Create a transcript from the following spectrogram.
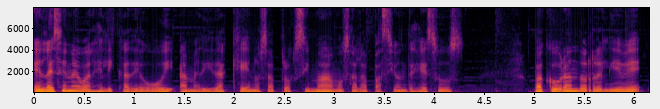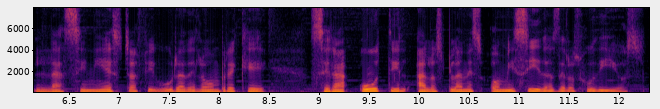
En la escena evangélica de hoy, a medida que nos aproximamos a la pasión de Jesús, va cobrando relieve la siniestra figura del hombre que será útil a los planes homicidas de los judíos.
